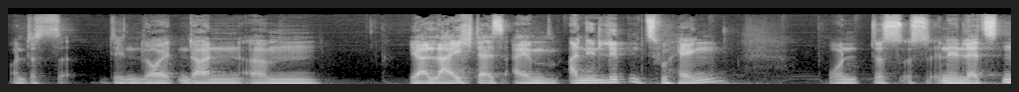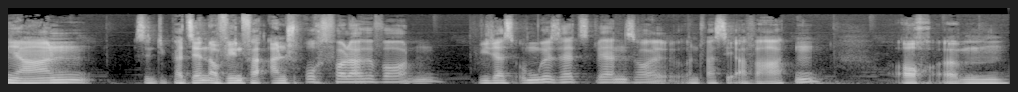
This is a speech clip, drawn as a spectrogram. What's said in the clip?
und das den Leuten dann ähm, ja leichter ist, einem an den Lippen zu hängen. Und das ist in den letzten Jahren sind die Patienten auf jeden Fall anspruchsvoller geworden, wie das umgesetzt werden soll und was sie erwarten. Auch ähm,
